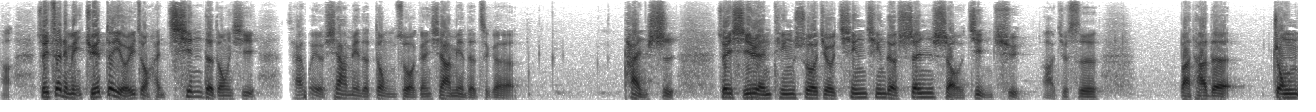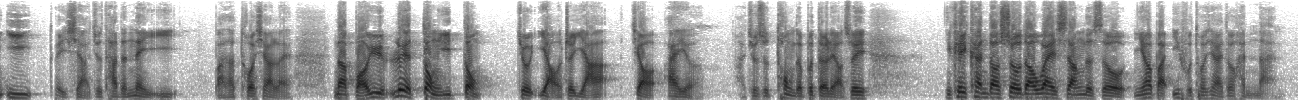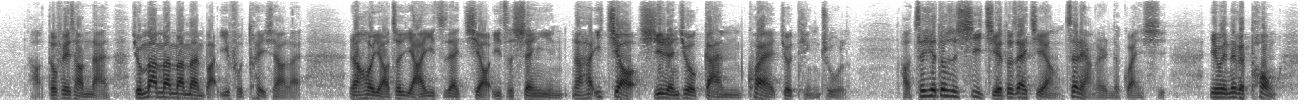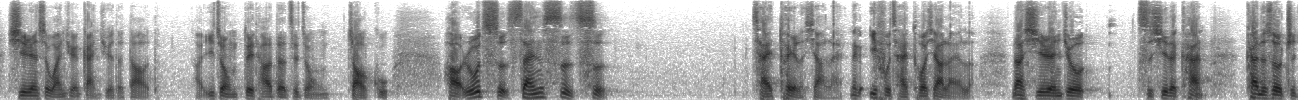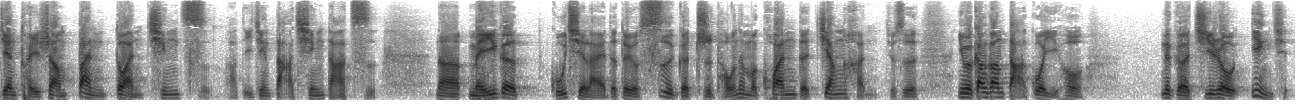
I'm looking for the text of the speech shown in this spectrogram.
啊，所以这里面绝对有一种很轻的东西，才会有下面的动作跟下面的这个探视。所以袭人听说，就轻轻的伸手进去，啊，就是把他的中衣退下，就他的内衣，把它脱下来。那宝玉略动一动，就咬着牙叫“哎呦”，啊，就是痛的不得了。所以你可以看到，受到外伤的时候，你要把衣服脱下来都很难，啊，都非常难，就慢慢慢慢把衣服退下来。然后咬着牙一直在叫，一直呻吟。那他一叫，袭人就赶快就停住了。好，这些都是细节，都在讲这两个人的关系。因为那个痛，袭人是完全感觉得到的。啊，一种对他的这种照顾。好，如此三四次，才退了下来，那个衣服才脱下来了。那袭人就仔细的看，看的时候，只见腿上半段青紫啊，已经打青打紫。那每一个。鼓起来的都有四个指头那么宽的浆痕，就是因为刚刚打过以后，那个肌肉硬起、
